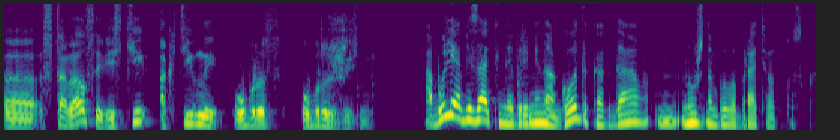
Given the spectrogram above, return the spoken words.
э, старался вести активный образ, образ жизни. А были обязательные времена года, когда нужно было брать отпуск?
